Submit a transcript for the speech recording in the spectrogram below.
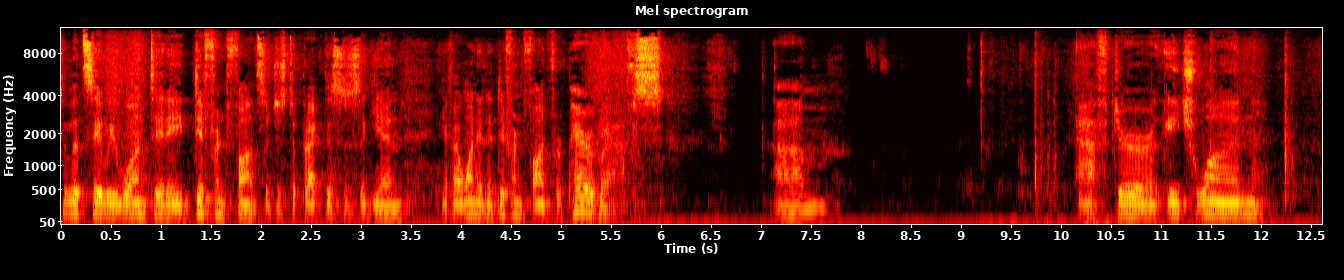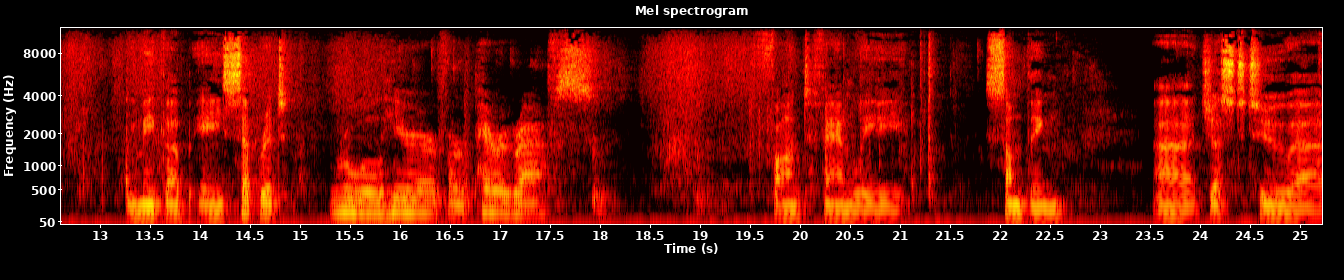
So let's say we wanted a different font. So just to practice this again, if I wanted a different font for paragraphs, um, after H1, we make up a separate rule here for paragraphs, font family, something, uh, just to uh,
